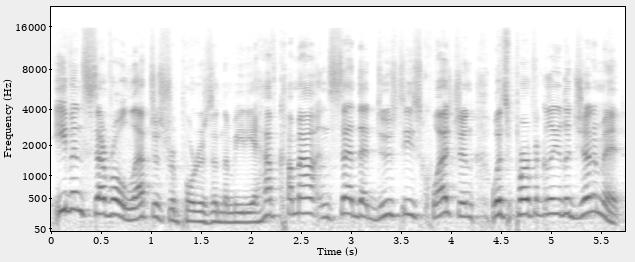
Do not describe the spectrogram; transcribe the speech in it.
Even several leftist reporters in the media have come out and said that Doocy's question was perfectly legitimate,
